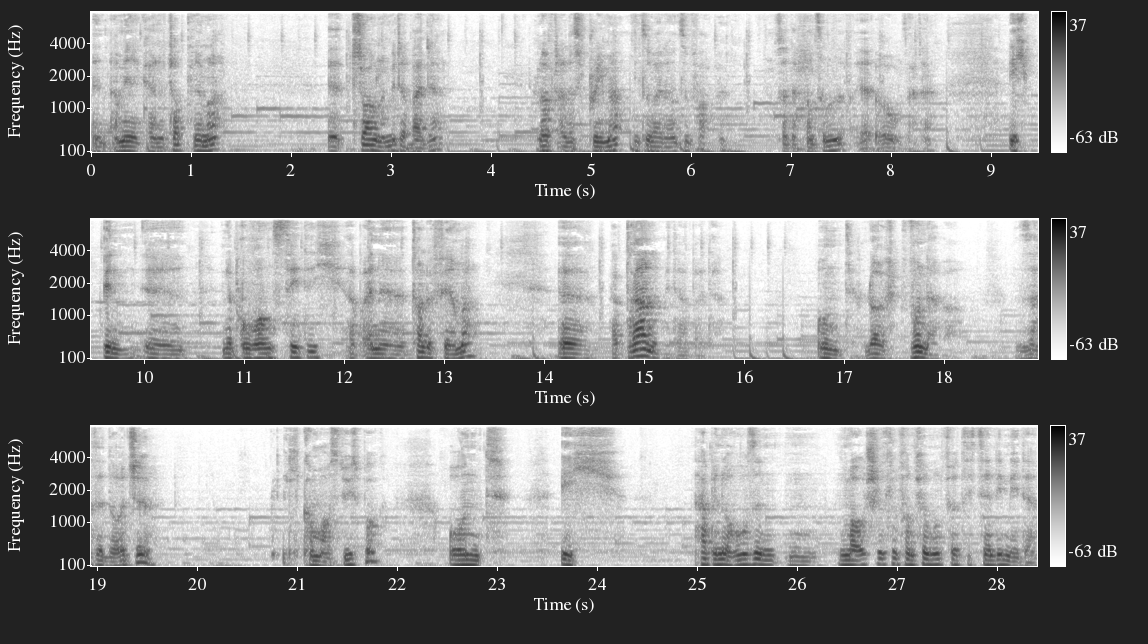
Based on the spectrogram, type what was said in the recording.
in Amerika eine Top-Firma, äh, 200 Mitarbeiter, läuft alles prima und so weiter und so fort. Ne? Sagt der Franzose, äh, oh, sagt er. Ich bin äh, in der Provence tätig, habe eine tolle Firma, äh, habe 300 Mitarbeiter und läuft wunderbar. Dann sagt der Deutsche, ich komme aus Duisburg und ich habe in der Hose einen Maulschlüssel von 45 Zentimetern.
